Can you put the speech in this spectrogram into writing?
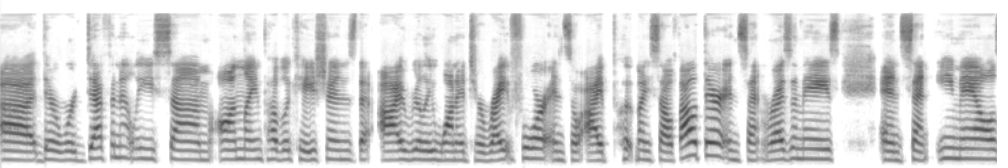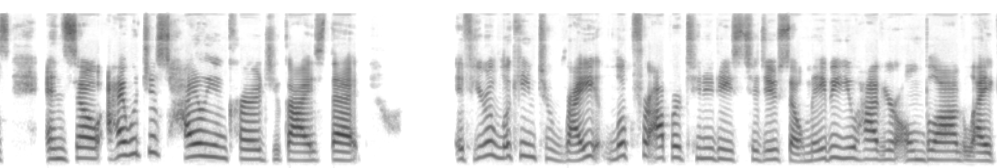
Uh, there were definitely some online publications that I really wanted to write for. And so I put myself out there and sent resumes and sent emails. And so I would just highly encourage you guys that if you're looking to write, look for opportunities to do so. Maybe you have your own blog like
